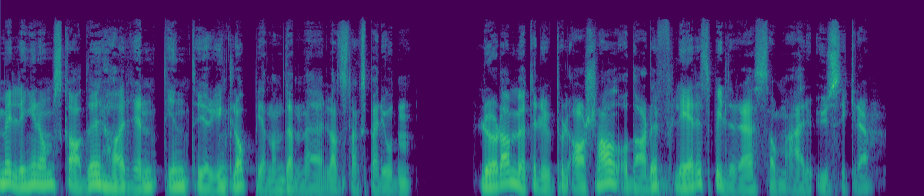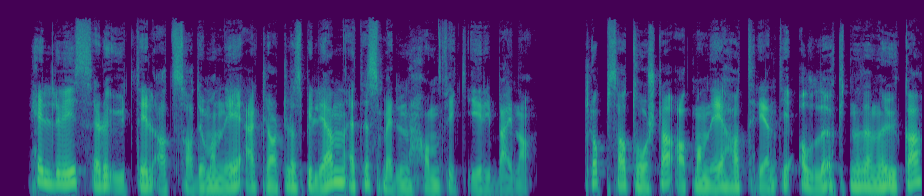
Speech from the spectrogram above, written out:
Meldinger om skader har rent inn til Jørgen Klopp gjennom denne landslagsperioden. Lørdag møter Liverpool Arsenal, og da er det flere spillere som er usikre. Heldigvis ser det ut til at Sadio Mané er klar til å spille igjen etter smellen han fikk i ribbeina. Klopp sa torsdag at Mané har trent i alle øktene denne uka,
